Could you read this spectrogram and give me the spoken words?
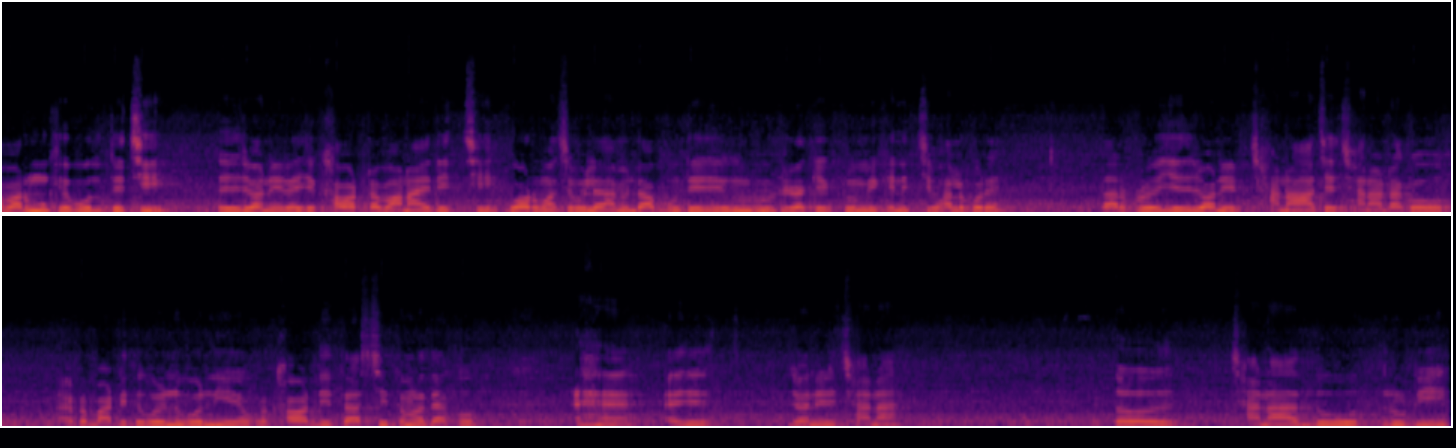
আবার মুখে বলতেছি এই জনির এই যে খাবারটা বানায় দিচ্ছি, গরম আছে বলে আমি ডাব্বু দিয়ে রুটিটাকে একটু মেখে নিচ্ছি ভালো করে, তারপরে এই যে জনির ছানা আছে, ছানাটাকেও একটা বাটিতে করে নেব, নিয়ে ওকে খাবার দিতে আসছি, তোমরা দেখো হ্যাঁ এই যে জনির ছানা। তো ছানা, দুধ, রুটি,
